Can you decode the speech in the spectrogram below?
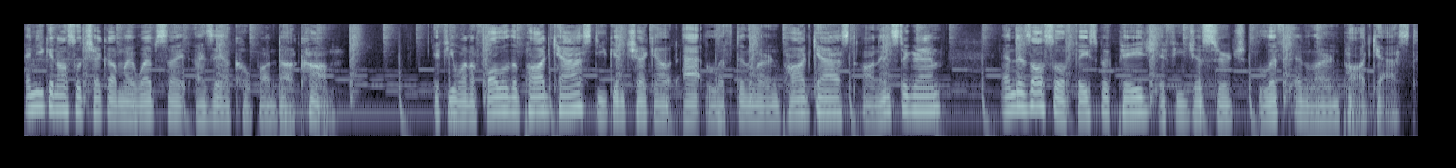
and you can also check out my website, isaiahcopon.com. If you want to follow the podcast, you can check out at Lift and Learn Podcast on Instagram. And there's also a Facebook page if you just search Lift and Learn Podcast.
